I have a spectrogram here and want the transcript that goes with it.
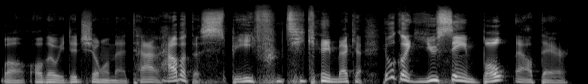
Well, although he did show on that tag. How about the speed from DK Metcalf? He looked like Usain Bolt out there.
